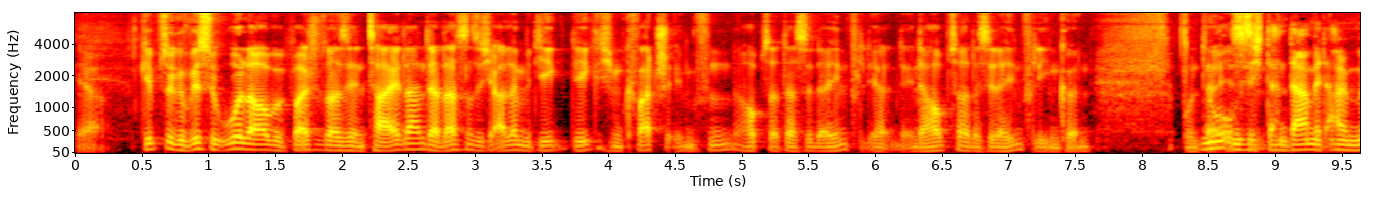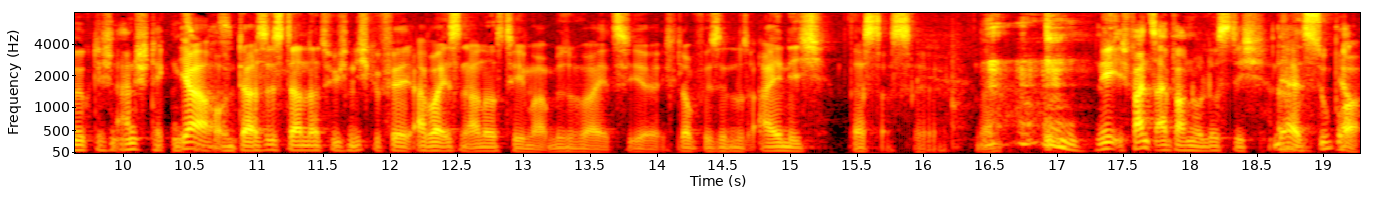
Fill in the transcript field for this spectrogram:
ja. Es gibt so gewisse Urlaube, beispielsweise in Thailand, da lassen sich alle mit jeg jeglichem Quatsch impfen. Hauptsache, dass sie dahin in der Hauptsache, dass sie dahin fliegen können. Und Nur um sich dann da mit allem Möglichen anstecken Ja, zu lassen. und das ist dann natürlich nicht gefährlich, aber ist ein anderes Thema. Müssen wir jetzt hier, ich glaube, wir sind uns einig, dass das. Äh, ne? Nee, ich fand es einfach nur lustig. Ja, Also, ist super.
